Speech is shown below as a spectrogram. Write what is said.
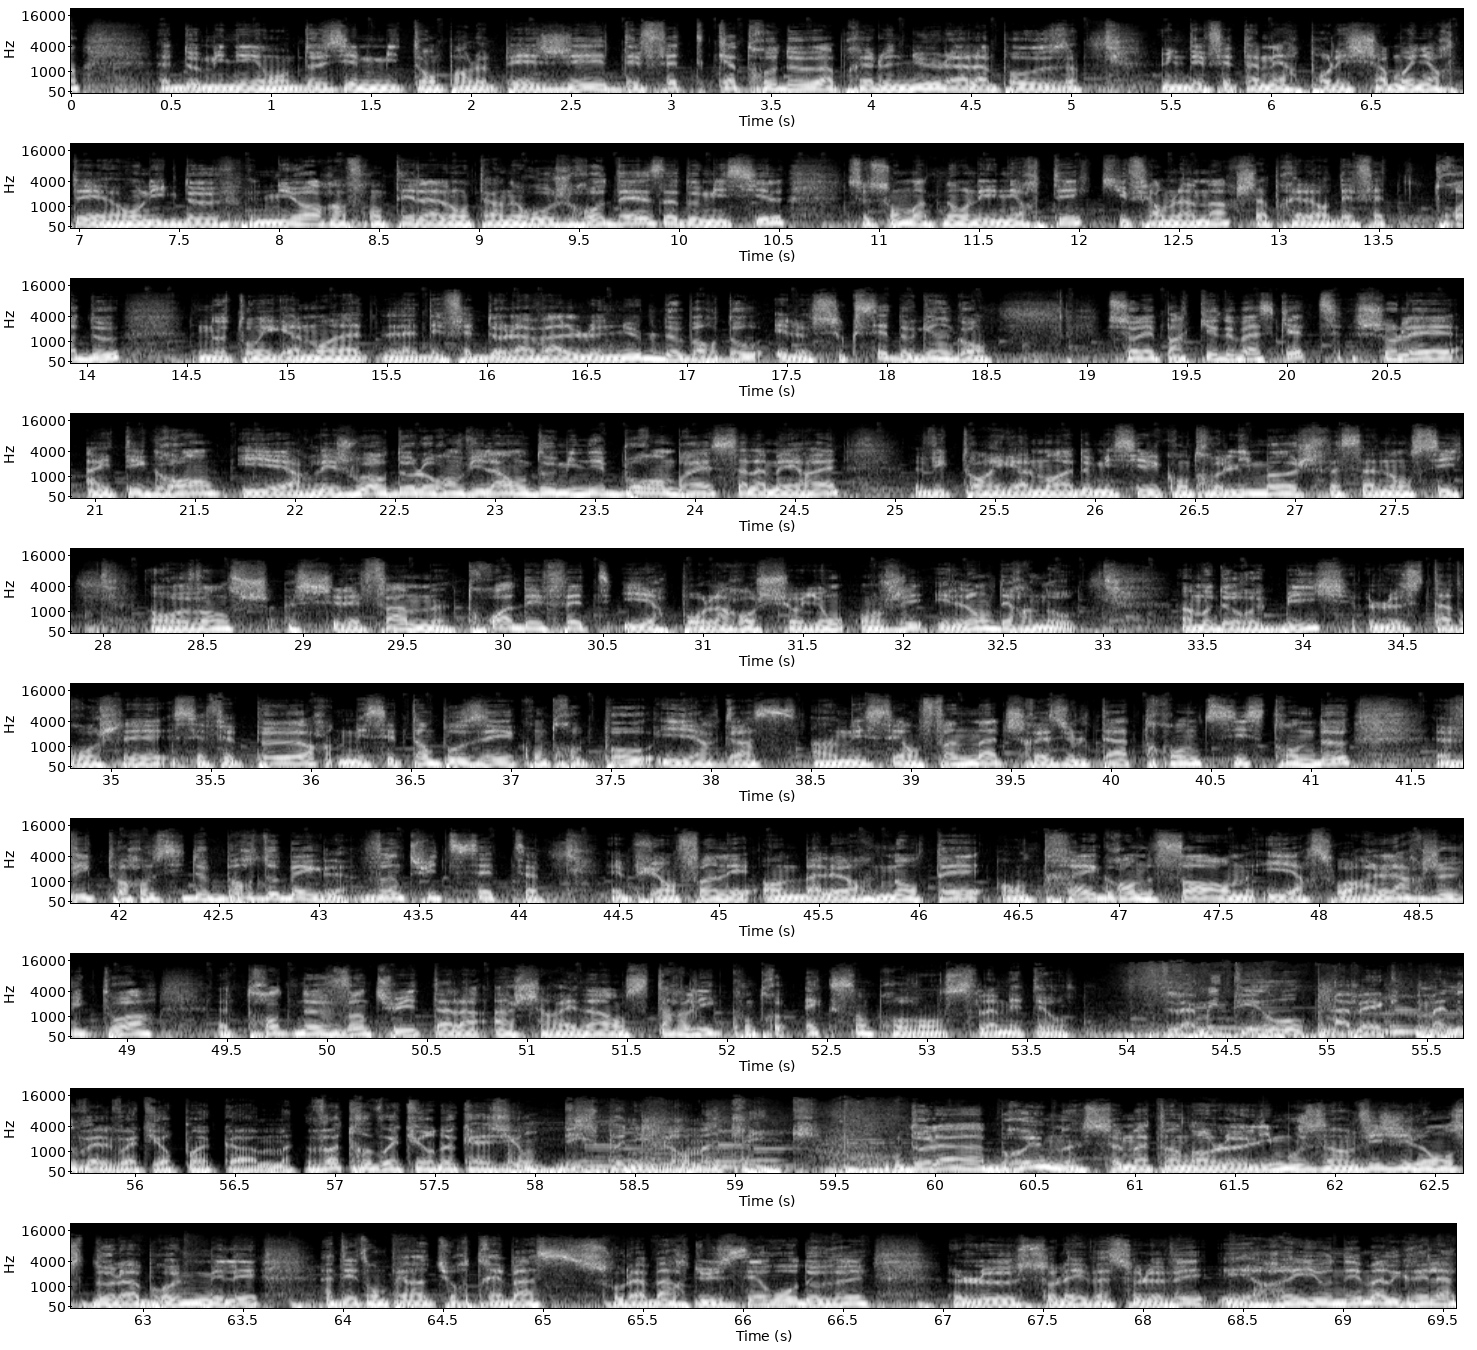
1. Dominé en deuxième mi-temps par le PSG. Défaite 4-2 après le nul à la pause. Une défaite amère pour les Chamois Niortais en Ligue 2. Niort affrontait la Lanterne Rouge Rodez à domicile. Ce sont maintenant les Niortais qui ferment la marche après leur défaite 3-2. Notons également la, la défaite de Laval, le nul de Bordeaux et le succès de Guingamp. Sur les parquets de basket, Cholet a été grand hier. Les joueurs de Laurent Villa ont dominé Bourg-en-Bresse à la Mairie. Victoire également à domicile contre Limoges face à Nancy. En revanche, chez les femmes, trois défaites hier pour La Roche-sur-Yon, Angers et Landerneau. Un mot de rugby, le Stade Rochelet s'est fait peur, mais s'est imposé contre Pau hier grâce à un essai en fin de match. Résultat 36-32. Victoire aussi de Bordeaux-Bègle, 28-7. Et puis enfin, les handballeurs nantais en très grande forme hier soir. Large victoire 39-28 à la H Arena en Star League contre Aix-en-Provence. La météo. La météo avec manouvellevoiture.com. Votre voiture d'occasion disponible en un clic. De la brume ce matin dans le Limousin. Vigilance de la brume mêlée à des températures très basses sous la barre du 0 degré. Le soleil va se lever et rayonner malgré la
